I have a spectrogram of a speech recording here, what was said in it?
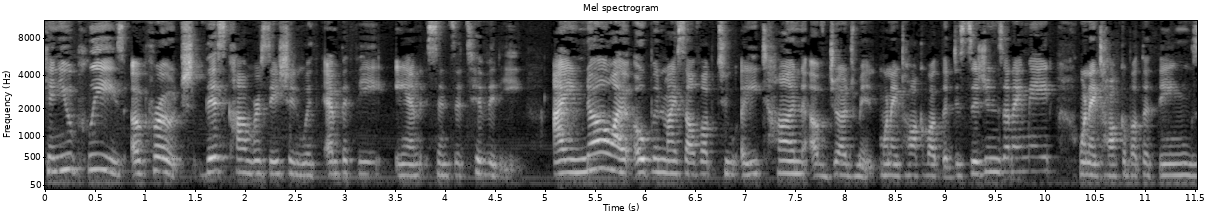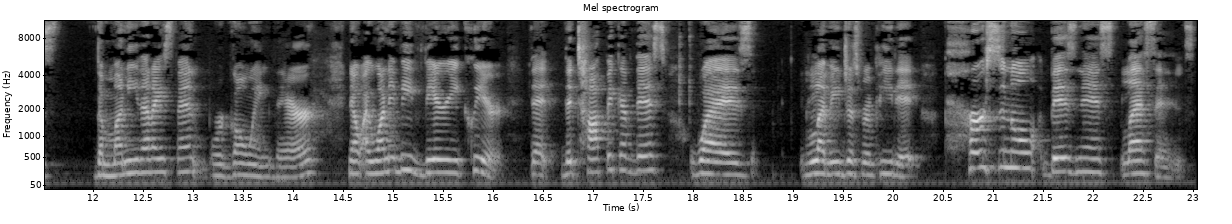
Can you please approach this conversation with empathy and sensitivity? I know I open myself up to a ton of judgment when I talk about the decisions that I made, when I talk about the things, the money that I spent, we're going there. Now, I want to be very clear that the topic of this was, let me just repeat it personal business lessons.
